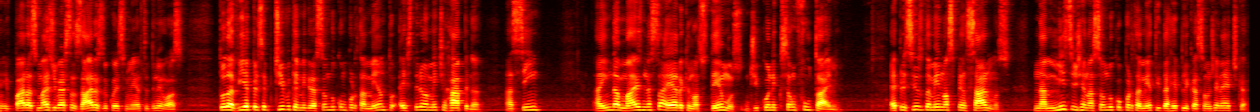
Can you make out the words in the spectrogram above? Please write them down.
e para as mais diversas áreas do conhecimento de negócio. Todavia, é perceptível que a migração do comportamento é extremamente rápida. Assim, ainda mais nessa era que nós temos de conexão full-time. É preciso também nós pensarmos na miscigenação do comportamento e da replicação genética.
